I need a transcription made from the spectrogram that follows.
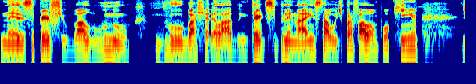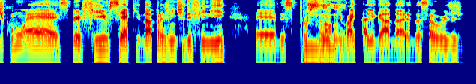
né, desse perfil do aluno do bacharelado interdisciplinar em saúde, para falar um pouquinho de como é esse perfil, se é que dá para a gente definir é, desse profissional que vai estar tá ligado à área da saúde.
